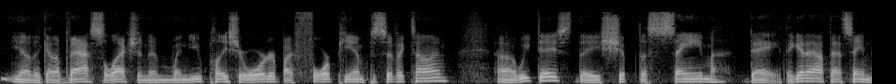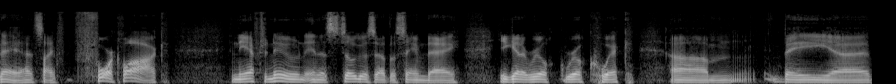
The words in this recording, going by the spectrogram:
you know they got a vast selection, and when you place your order by 4 p.m. Pacific time uh, weekdays, they ship the same day. They get it out that same day. That's like four o'clock in the afternoon, and it still goes out the same day. You get it real, real quick. Um, they, uh,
